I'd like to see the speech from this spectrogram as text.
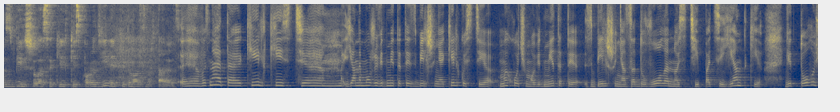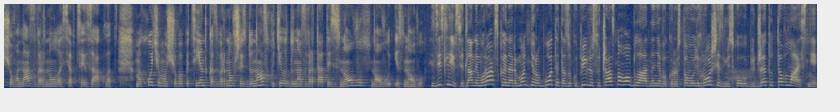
збільшилася кількість породіль, які до вас звертаються. Е, Ви знаєте, кількість е, я не можу відмітити збільшення кількості. Ми хочемо відмітити збільшення задоволеності пацієнтки від того, що вона звернулася в цей заклад. Ми хочемо, щоб пацієнтка, звернувшись до нас, хотіла до нас звертатись знову, знову і знову. Зі слів Світлани Муравської, на ремонтні роботи та закупівлю сучасного обладнання використовують гроші з міського бюджету та власні,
